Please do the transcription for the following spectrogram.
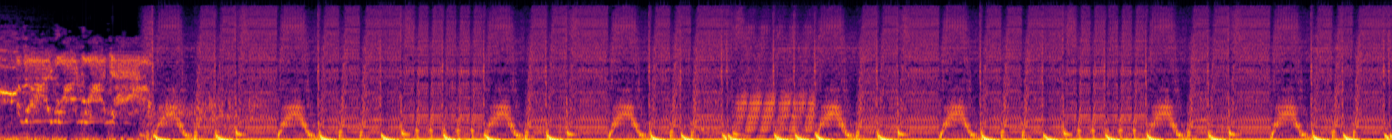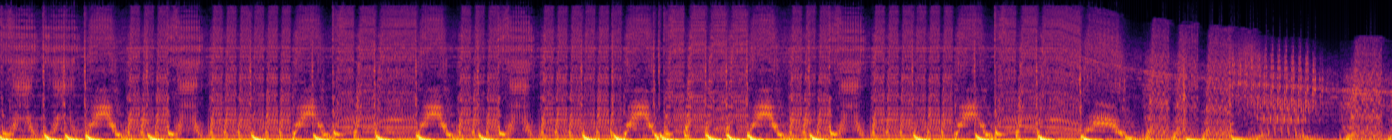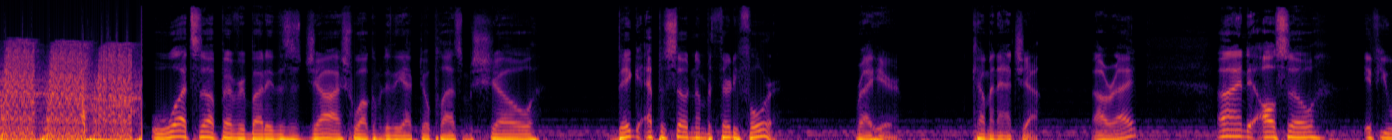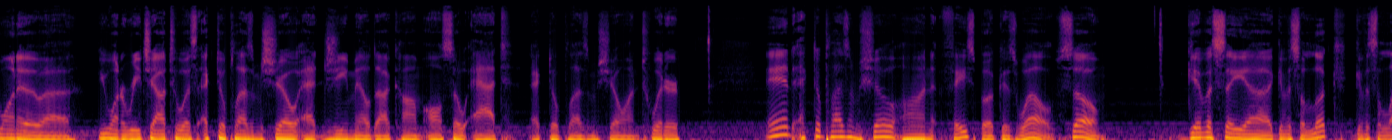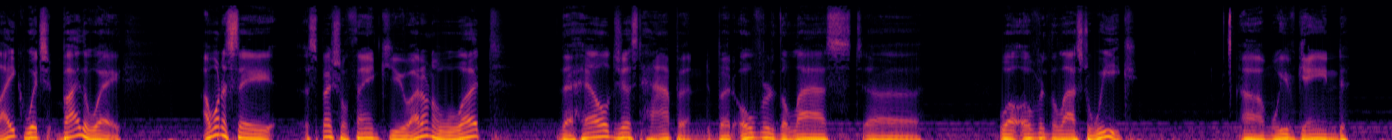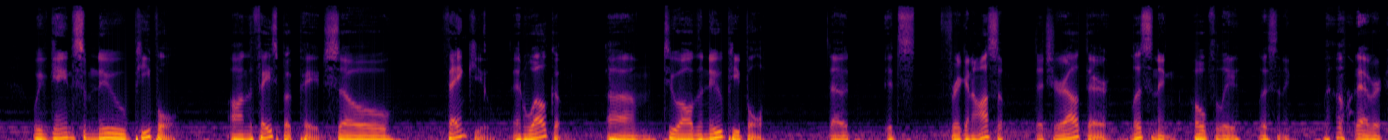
What's up, everybody? This is Josh. Welcome to the Ectoplasm Show. Big episode number 34 right here coming at you. All right. And also, if you want to uh, if you want to reach out to us, ectoplasmshow at gmail.com. Also at Ectoplasm Show on Twitter and Ectoplasm Show on Facebook as well. So give us a uh, give us a look, give us a like. Which, by the way, I want to say a special thank you. I don't know what the hell just happened, but over the last, uh, well, over the last week, um, we've gained we've gained some new people on the Facebook page. So thank you and welcome um, to all the new people. That it's friggin' awesome that you're out there listening. Hopefully, listening, whatever.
